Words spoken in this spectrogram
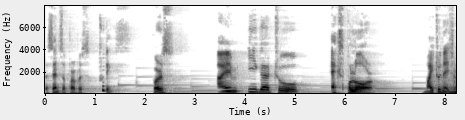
the sense of purpose, two things. First, I am eager to explore my true nature,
